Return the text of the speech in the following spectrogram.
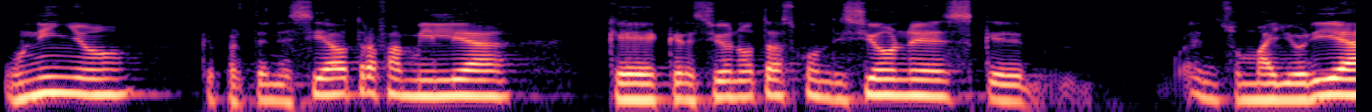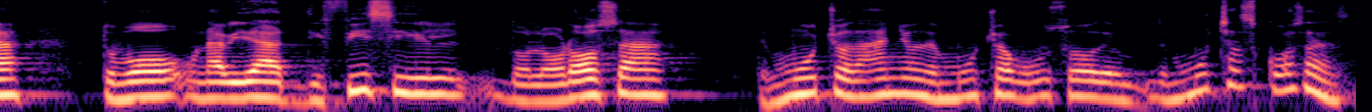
un niño que pertenecía a otra familia, que creció en otras condiciones, que en su mayoría tuvo una vida difícil, dolorosa, de mucho daño, de mucho abuso, de, muchas cosas,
